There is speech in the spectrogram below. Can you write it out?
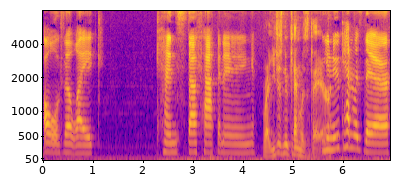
all of the like Ken stuff happening. Right. You just knew Ken was there. You knew Ken was there.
